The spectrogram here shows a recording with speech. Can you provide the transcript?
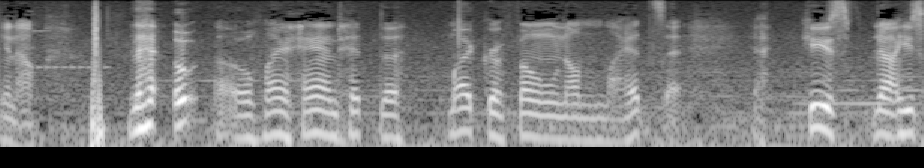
you know. oh, uh oh, my hand hit the microphone on my headset. Yeah, he's no, he's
